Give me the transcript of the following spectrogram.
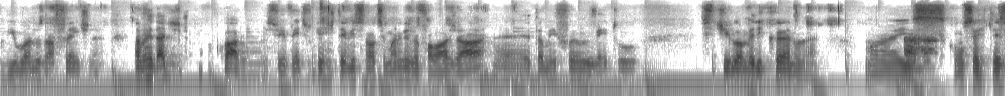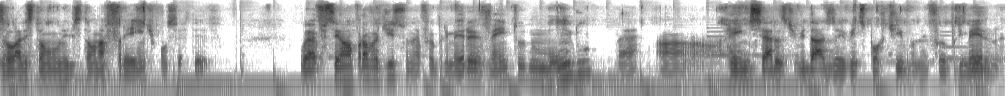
mil anos na frente, né? Na verdade, claro, esse evento que a gente teve esse final de semana, que a gente vai falar já, é, também foi um evento estilo americano, né? Mas com certeza lá eles estão eles estão na frente, com certeza. O UFC é uma prova disso, né? Foi o primeiro evento no mundo, né? A reiniciar as atividades, o evento esportivo, né? Foi o primeiro, né?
